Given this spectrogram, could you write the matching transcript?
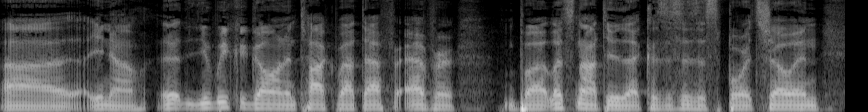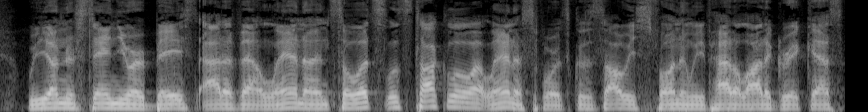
uh, you know, we could go on and talk about that forever, but let's not do that because this is a sports show, and we understand you are based out of Atlanta, and so let's let's talk a little Atlanta sports because it's always fun, and we've had a lot of great guests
